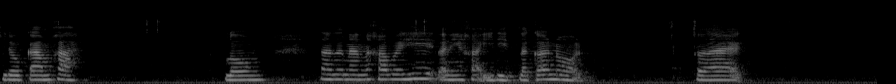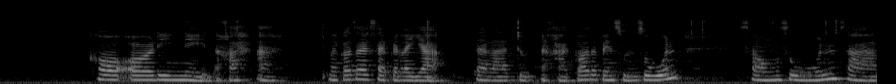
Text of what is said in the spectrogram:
กิโลกรัมค่ะ ลง หลังจากนั้นนะคะไปที่ตัวนี้ค่ะ edit แล้วก็โหนด ตัวแรก coordinate นะคะ อะ แล้วก็จะใส่เป็นระยะแต่ละจุดนะคะ ก็จะเป็น 0 0 2 0 3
